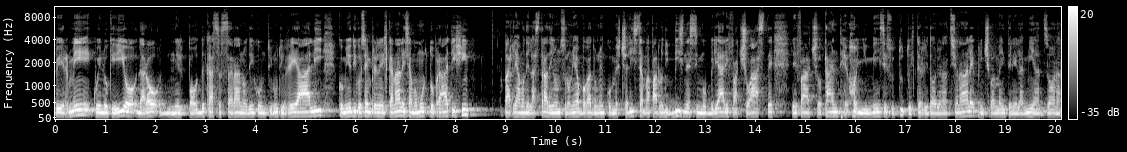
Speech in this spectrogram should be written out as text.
Per me quello che io darò nel podcast saranno dei contenuti reali, come io dico sempre nel canale siamo molto pratici parliamo della strada, io non sono né avvocato né commercialista, ma parlo di business immobiliari, faccio aste, le faccio tante ogni mese su tutto il territorio nazionale, principalmente nella mia zona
